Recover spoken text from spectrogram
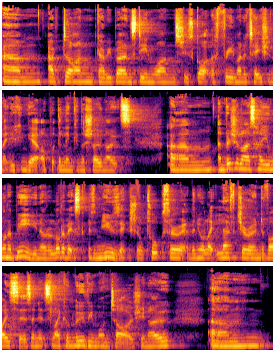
Um, I've done Gabby Bernstein ones. She's got a free meditation that you can get. I'll put the link in the show notes um, and visualize how you want to be. You know, a lot of it's is music. She'll talk through it, and then you're like left to your own devices, and it's like a movie montage. You know. Um,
